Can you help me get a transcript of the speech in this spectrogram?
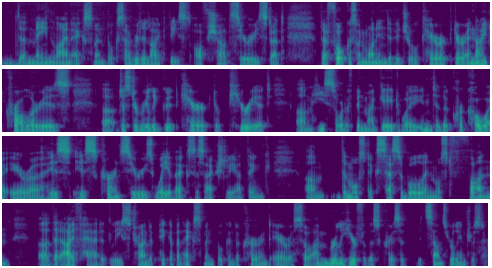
the mainline X Men books. I really like these offshot series that that focus on one individual character, and Nightcrawler is uh, just a really good character. Period. Um, he's sort of been my gateway into the Krakoa era. His his current series, Way of X, is actually, I think, um, the most accessible and most fun uh, that I've had, at least, trying to pick up an X Men book in the current era. So I'm really here for this, Kris. It, it sounds really interesting.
